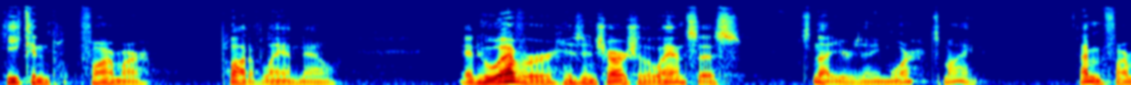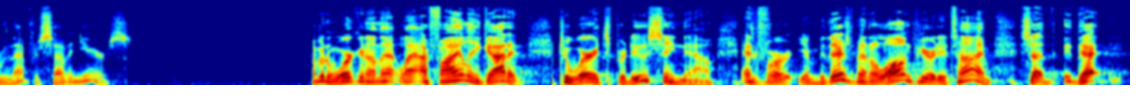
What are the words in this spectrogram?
he can farm our plot of land now. And whoever is in charge of the land says, It's not yours anymore, it's mine. I've been farming that for seven years. I've been working on that. Land. I finally got it to where it's producing now, and for there's been a long period of time. So that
